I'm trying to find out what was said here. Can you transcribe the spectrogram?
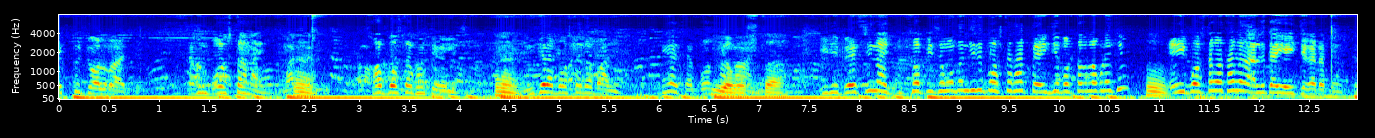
একটু জল আছে এখন বস্তা নাই হ্যাঁ। সব বস্তা ঘর টেনে নিচ্ছি। হ্যাঁ। নিজেরা বস্তাটা বানি ঠিক আছে? কি। অবস্থা? যদি বেশি নাই দুশো পিসের মতন যদি বস্তা থাকতো এই যে বস্তাগুলো পড়েছে এই বস্তাগুলো থাকলে এই জায়গাটা পৌঁছতে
